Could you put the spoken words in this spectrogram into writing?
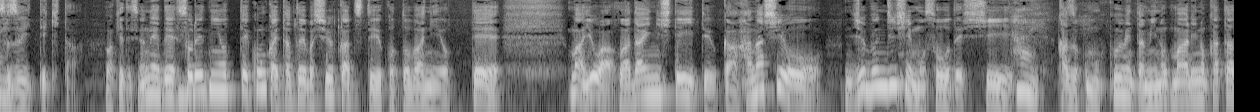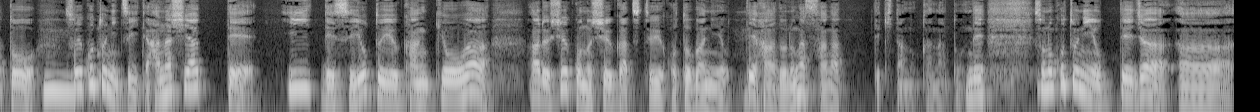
続いてきたわけですよね。はい、で、それによって今回例えば就活という言葉によって、まあ、要は話題にしていいというか、話を自分自身もそうですし、はい、家族も含めた身の回りの方と、そういうことについて話し合っていいですよという環境は、ある種この就活という言葉によってハードルが下がってってきたのかなと。で、そのことによって、じゃあ、あ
